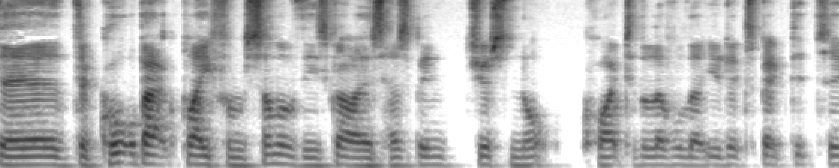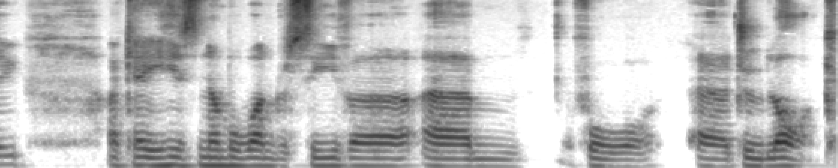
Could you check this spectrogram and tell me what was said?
the the quarterback play from some of these guys has been just not quite to the level that you'd expect it to. Okay, his number one receiver um, for uh, Drew Lock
